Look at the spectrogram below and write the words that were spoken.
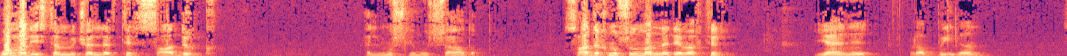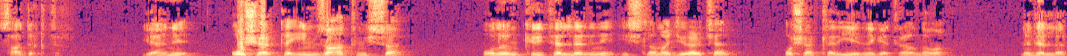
bu hadisten mükelleftir? Sadık. El muslimus sadık. Sadık Müslüman ne demektir? Yani Rabbi ile sadıktır. Yani o şertte imza atmışsa onun kriterlerini İslam'a girerken o şartları yerine getiren adama ne derler?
